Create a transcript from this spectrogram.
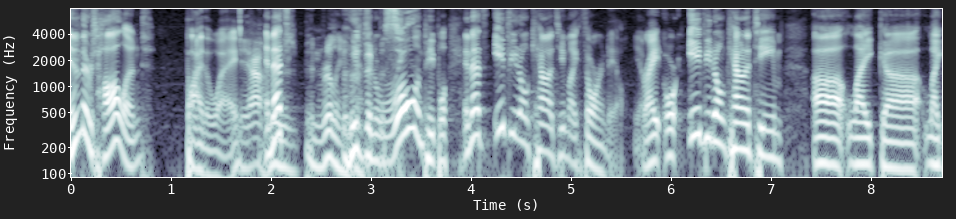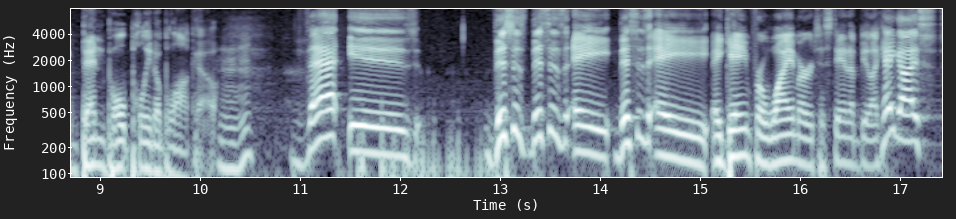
And then there's Holland, by the way. Yeah, and that's who's been really who's been rolling people, and that's if you don't count a team like Thorndale, Yep. right? Or if you don't count a team uh, like uh, like Ben Bolt, Palito Blanco. Mhm. That is. This is this is a this is a, a game for Weimar to stand up and be like, hey guys,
